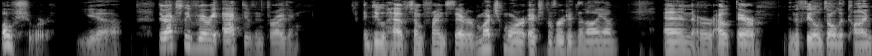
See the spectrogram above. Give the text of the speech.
Oh, sure. Yeah. They're actually very active and thriving. I do have some friends that are much more extroverted than I am and are out there in the fields all the time.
